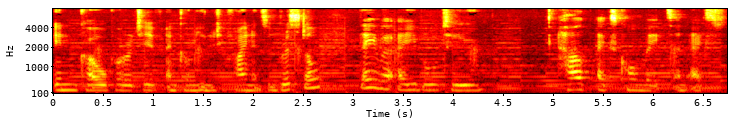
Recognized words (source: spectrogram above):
in cooperative and community finance in Bristol. They were able to help ex convicts and ex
